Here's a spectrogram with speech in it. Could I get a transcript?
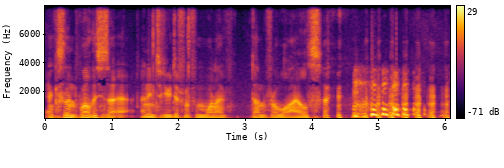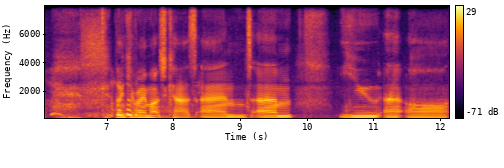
Excellent. Well, this is a, an interview different from one I've done for a while. So, thank you very much, Kaz. And um, you uh, are,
